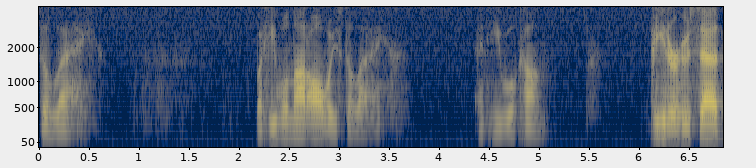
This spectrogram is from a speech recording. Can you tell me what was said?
delay. But he will not always delay, and he will come. Peter, who said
